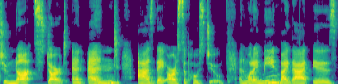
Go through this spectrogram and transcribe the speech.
to not start and end as they are supposed to? And what I mean by that is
